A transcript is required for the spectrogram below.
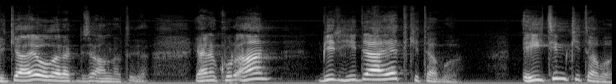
Hikaye olarak bize anlatılıyor. Yani Kur'an bir hidayet kitabı, eğitim kitabı,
